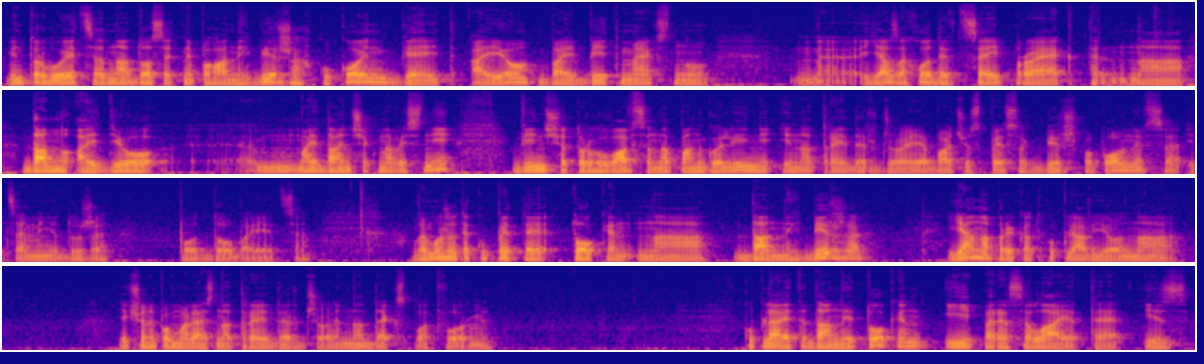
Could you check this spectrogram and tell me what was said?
Він торгується на досить непоганих біржах KuCoin, Gate, IO, Bybit, Max. Ну, е, я заходив в цей проект на дану IDO е, майданчик навесні. Він ще торгувався на Pangolini і на TraderJoy. Я бачу, список бірж поповнився, і це мені дуже подобається. Ви можете купити токен на даних біржах. Я, наприклад, купляв його на, якщо не помиляюсь, на TraderJoy, на DEX платформі. Купляєте даний токен і пересилаєте із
